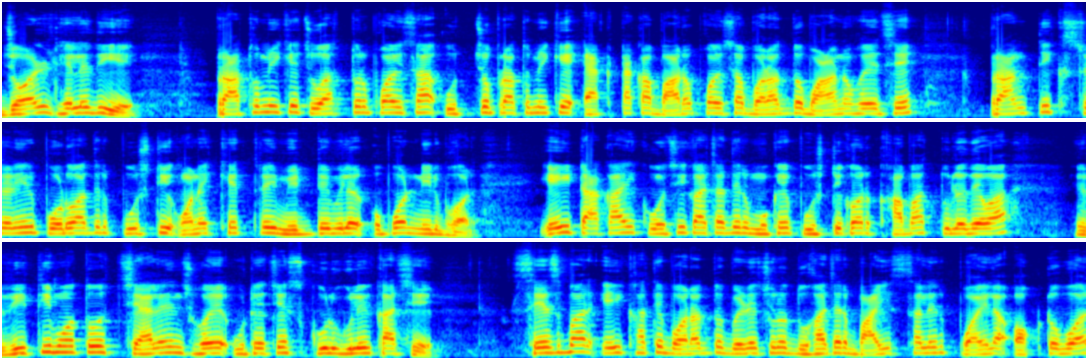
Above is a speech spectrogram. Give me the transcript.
জল ঢেলে দিয়ে প্রাথমিকে চুয়াত্তর পয়সা, উচ্চ প্রাথমিকে এক টাকা বারো পয়সা বরাদ্দ বাড়ানো হয়েছে। প্রান্তিক শ্রেণির পড়ুয়াদের পুষ্টি অনেক ক্ষেত্রেই মিড ডে মিলের ওপর নির্ভর। এই টাকায় কচি কাচাদের মুখে পুষ্টিকর খাবার তুলে দেওয়া রীতিমতো চ্যালেঞ্জ হয়ে উঠেছে স্কুলগুলির কাছে। শেষবার এই খাতে বরাদ্দ বেড়েছিল দু হাজার বাইশ সালের পয়লা অক্টোবর।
